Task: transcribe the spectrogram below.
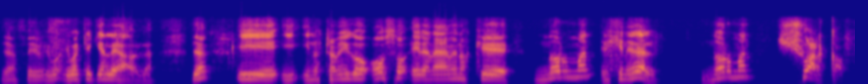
¿ya? igual, que quien les habla. ¿ya? Y, y, nuestro amigo oso era nada menos que Norman, el general, Norman Schwarzkopf.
